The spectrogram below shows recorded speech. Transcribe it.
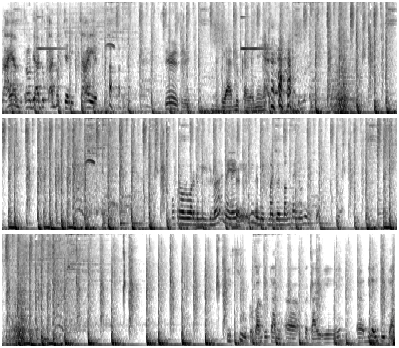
bubur ayam kalau diaduk-aduk jadi cair. Seriously? Diaduk kayaknya ya. Mau pro luar negeri gimana ya? Ini, ini demi kemajuan bangsa Indonesia. isu kebangkitan uh, PKI ini uh, dihentikan.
